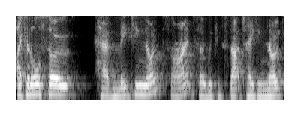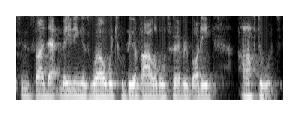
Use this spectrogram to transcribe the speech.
I can also have meeting notes, all right? So we can start taking notes inside that meeting as well, which would be available to everybody afterwards.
